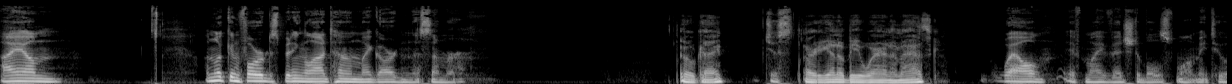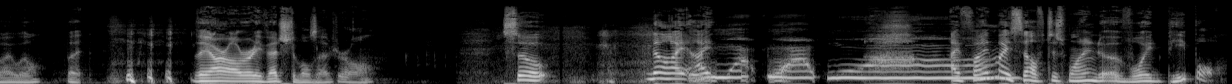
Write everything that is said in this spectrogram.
I um, I'm looking forward to spending a lot of time in my garden this summer. Okay, Just are you going to be wearing a mask? well, if my vegetables want me to, I will. But they are already vegetables after all. So, no, I I, I find myself just wanting to avoid people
